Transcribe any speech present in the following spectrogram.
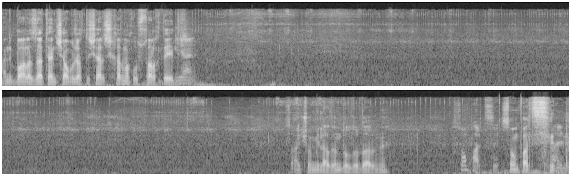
Hani balığı zaten çabucak dışarı çıkarmak ustalık değildir. Yani. Sanki o miladını doldurdu Harun'u. Son partisi. Son partisi. Aynen.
